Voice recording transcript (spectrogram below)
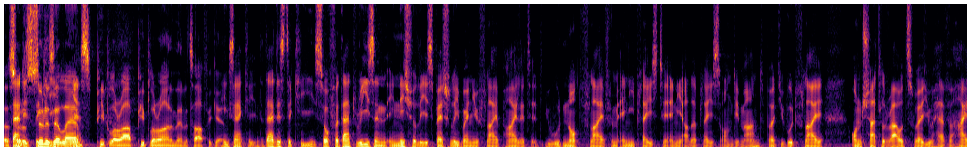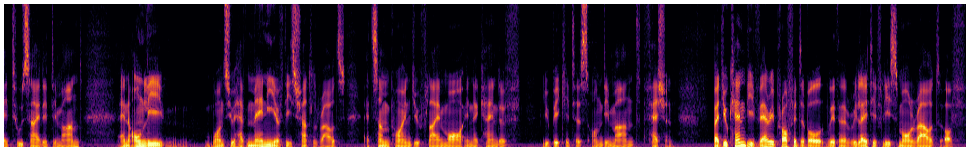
Uh, so That as soon as it lands, yes. people are off, people are on, and then it's off again. Exactly. That is the key. So, for that reason, initially, especially when you fly piloted, you would not fly from any place to any other place on demand, but you would fly on shuttle routes where you have a high two sided demand. And only once you have many of these shuttle routes, at some point you fly more in a kind of ubiquitous on demand fashion. But you can be very profitable with a relatively small route of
